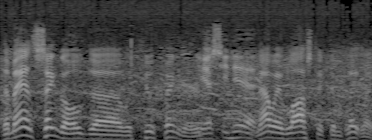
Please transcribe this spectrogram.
The man signaled uh, with two fingers. Yes, he did. Now we've lost it completely.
